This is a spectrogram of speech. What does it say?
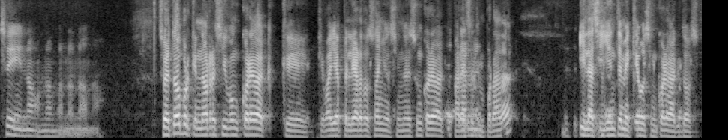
Sí, no, no, no, no, no, no. Sobre todo porque no recibo un coreback que, vaya a pelear dos años, sino es un coreback para esa temporada. Y la siguiente me quedo sin coreback dos.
